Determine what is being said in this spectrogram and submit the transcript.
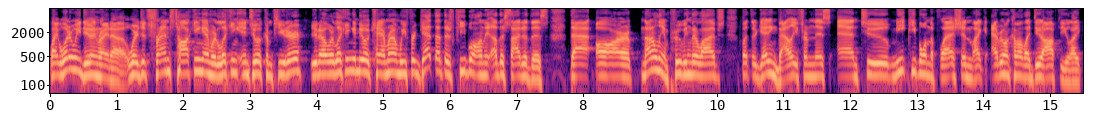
like what are we doing right now? We're just friends talking and we're looking into a computer you know we're looking into a camera and we forget that there's people on the other side of this that are not only improving their lives but they're getting value from this. And to meet people in the flesh and like everyone come up like dude opti like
